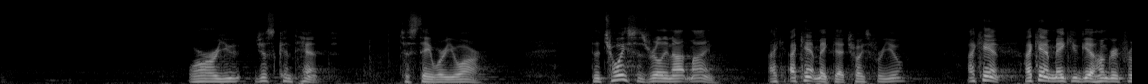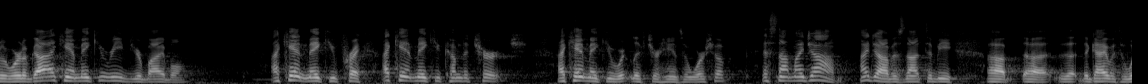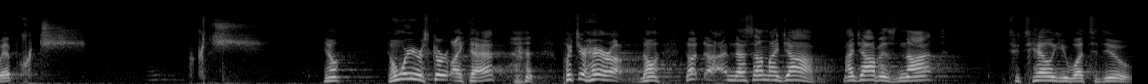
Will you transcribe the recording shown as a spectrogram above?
Or are you just content to stay where you are? The choice is really not mine. I, I, can't make that choice for you. I can't, I can't make you get hungry for the Word of God. I can't make you read your Bible. I can't make you pray. I can't make you come to church. I can't make you lift your hands and worship. That's not my job. My job is not to be uh, uh, the, the guy with the whip. You know, don't wear your skirt like that. Put your hair up. Don't, don't, uh, that's not my job. My job is not to tell you what to do.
